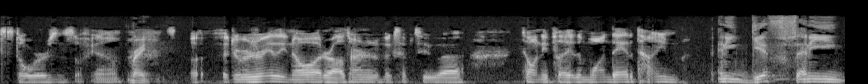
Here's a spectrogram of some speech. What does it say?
stores and stuff, you know. Right. So there was really no other alternative except to uh, to only play them one day at a time. Any gifts? Any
